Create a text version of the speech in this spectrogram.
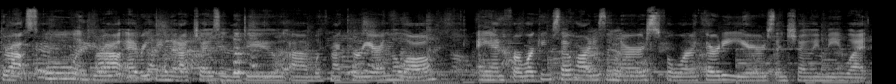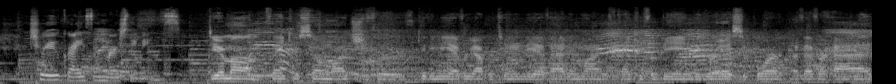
throughout school and throughout everything that I've chosen to do um, with my career in the law, and for working so hard as a nurse for 30 years and showing me what true grace and mercy means. Dear Mom, thank you so much for giving me every opportunity I've had in life. Thank you for being the greatest support I've ever had.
